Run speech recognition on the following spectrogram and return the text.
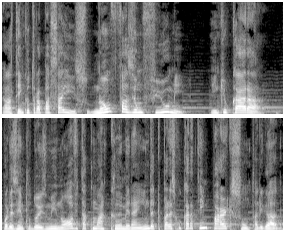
ela tem que ultrapassar isso. Não fazer um filme em que o cara, por exemplo, 2009 tá com uma câmera ainda que parece que o cara tem Parkinson, tá ligado?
